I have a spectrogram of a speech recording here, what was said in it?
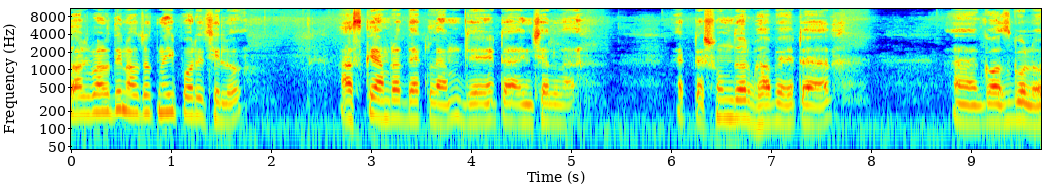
দশ বারো দিন অযত্নেই পড়েছিল। আজকে আমরা দেখলাম যে এটা ইনশাল্লাহ একটা সুন্দরভাবে এটার গছগুলো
